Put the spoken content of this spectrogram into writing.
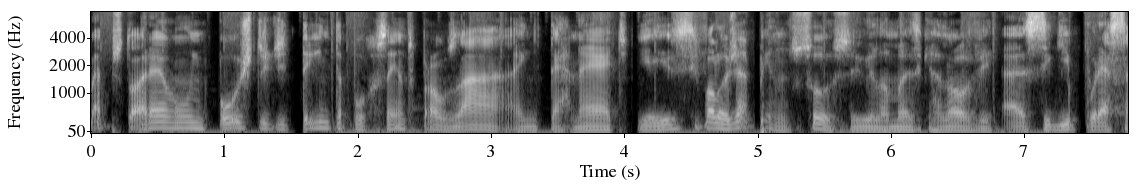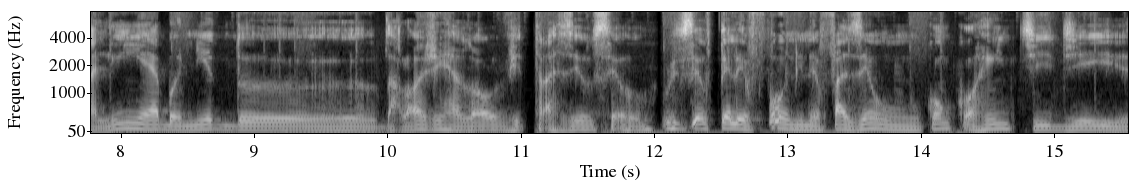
App Store é um imposto de 30% para usar a internet. E aí se falou, já pensou se o Elon Musk resolve uh, seguir por essa linha, é banido da loja e resolve trazer o seu, o seu telefone, né? Fazer um concorrente de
